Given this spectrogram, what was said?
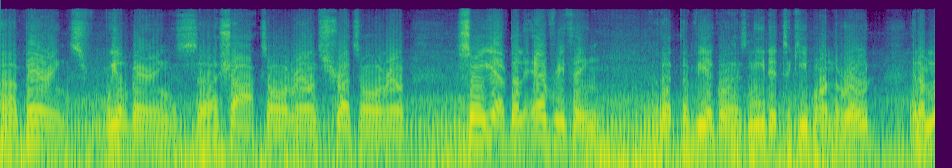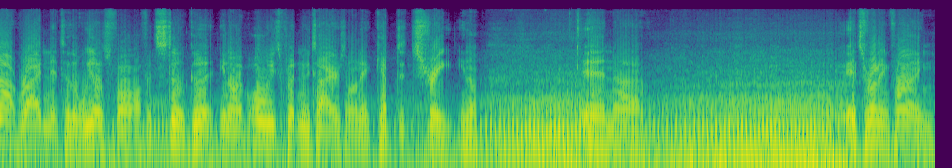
uh, bearings, wheel bearings, uh, shocks all around, struts all around. So yeah, I've done everything that the vehicle has needed to keep on the road, and I'm not riding it till the wheels fall off. It's still good. You know, I've always put new tires on it, kept it straight. You know, and uh, it's running fine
